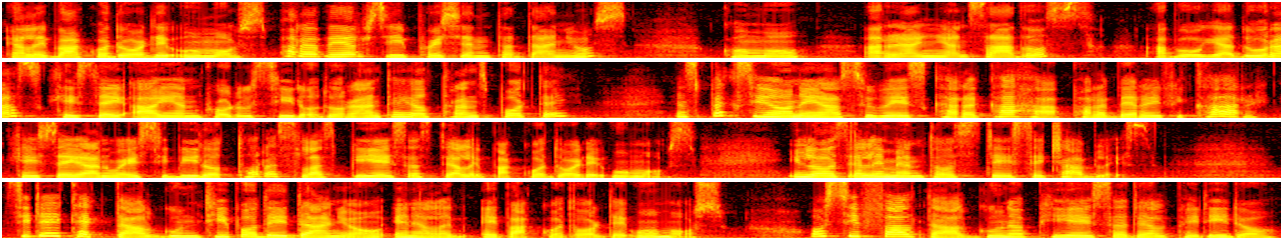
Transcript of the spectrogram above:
el evacuador de humos para ver si presenta daños, como arañazados, abolladuras que se hayan producido durante el transporte, Inspeccione a su vez cada caja para verificar que se han recibido todas las piezas del evacuador de humos y los elementos desechables. Si detecta algún tipo de daño en el evacuador de humos o si falta alguna pieza del pedido,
